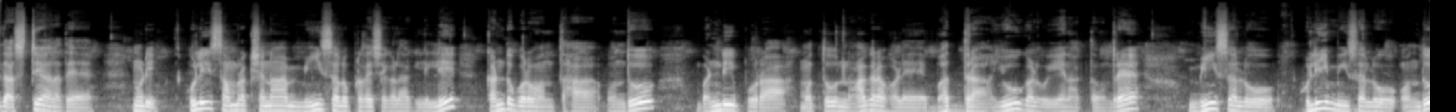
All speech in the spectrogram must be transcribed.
ಇದಷ್ಟೇ ಅಲ್ಲದೆ ನೋಡಿ, ಹುಲಿ ಸಂರಕ್ಷಣಾ ಮೀಸಲು ಪ್ರದೇಶಗಳಾಗಿ ಇಲ್ಲಿ ಕಂಡುಬರುವಂತಹ ಒಂದು ಬಂಡೀಪುರ ಮತ್ತು ನಾಗರಹೊಳೆ, ಭದ್ರಾ ಇವುಗಳು ಏನಾಗ್ತವೆ ಅಂದರೆ ಮೀಸಲು, ಹುಲಿ ಮೀಸಲು ಒಂದು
